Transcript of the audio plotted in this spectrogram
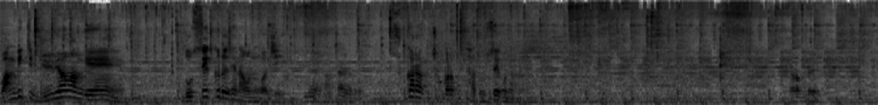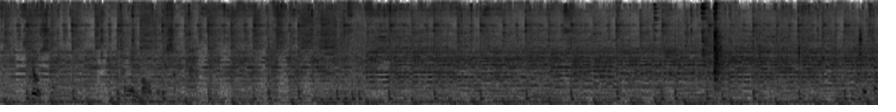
왕비집 유명한 게 노쇠 그릇에 나오는 거지. 네, 각자로. 숟가락 젓가락 다 노쇠구나. 여러분들 새우살 한입 먹어보겠습니다. 미쳤다.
